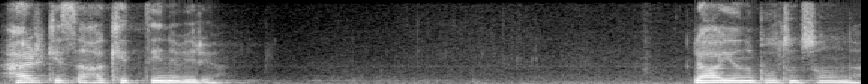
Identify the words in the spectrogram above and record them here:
Herkese hak ettiğini veriyor. Layığını buldun sonunda.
